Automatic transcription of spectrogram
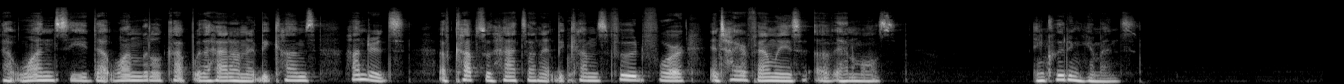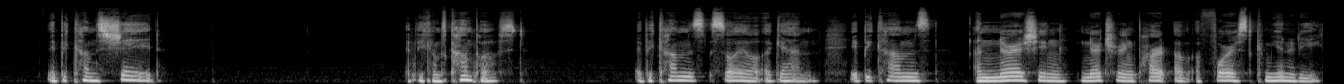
that one seed, that one little cup with a hat on it becomes hundreds of cups with hats on it, becomes food for entire families of animals including humans. It becomes shade. It becomes compost. It becomes soil again. It becomes a nourishing, nurturing part of a forest community.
